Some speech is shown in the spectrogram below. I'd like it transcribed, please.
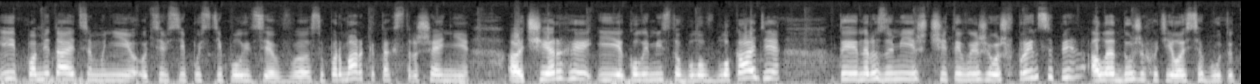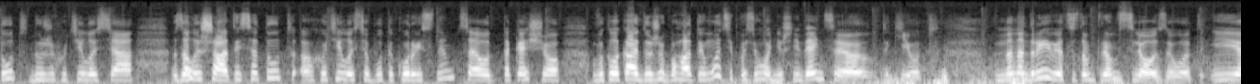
І пам'ятаються мені оці всі пусті полиці в супермаркетах, страшенні черги. І коли місто було в блокаді, ти не розумієш, чи ти виживеш в принципі, але дуже хотілося бути тут, дуже хотілося залишатися тут, хотілося бути корисним. Це от таке, що викликає дуже багато емоцій. По сьогоднішній день це такі от на надриві, це там прям сльози. От. І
